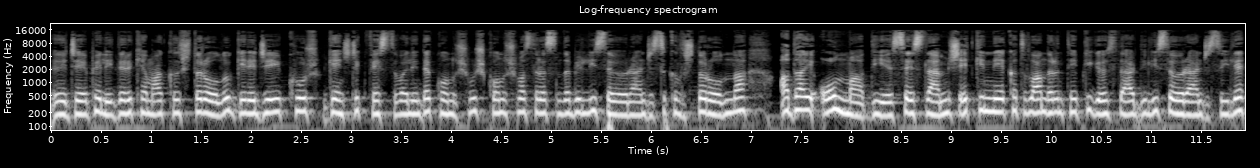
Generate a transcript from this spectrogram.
e, CHP lideri Kemal Kılıçdaroğlu Geleceği Kur Gençlik Festivali'nde konuşmuş. Konuşma sırasında bir lise öğrencisi Kılıçdaroğlu'na aday olma diye seslenmiş. Etkinliğe katılanların tepki gösterdiği lise öğrencisiyle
